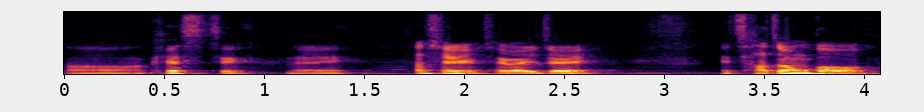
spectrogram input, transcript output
어, 퀘스트. 네. 사실 제가 이제 자전거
